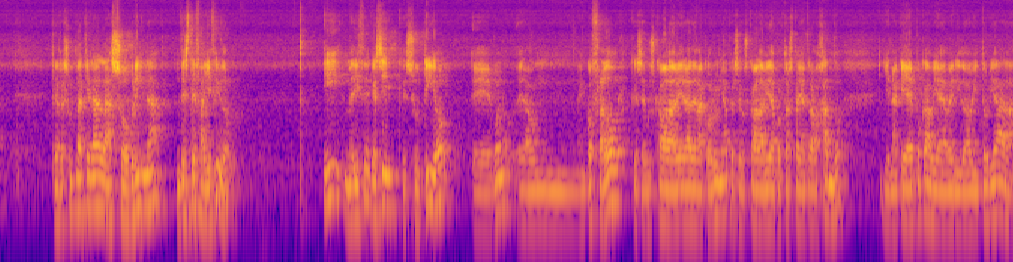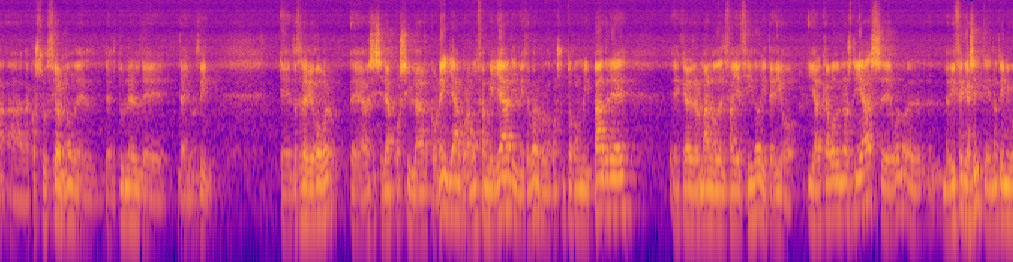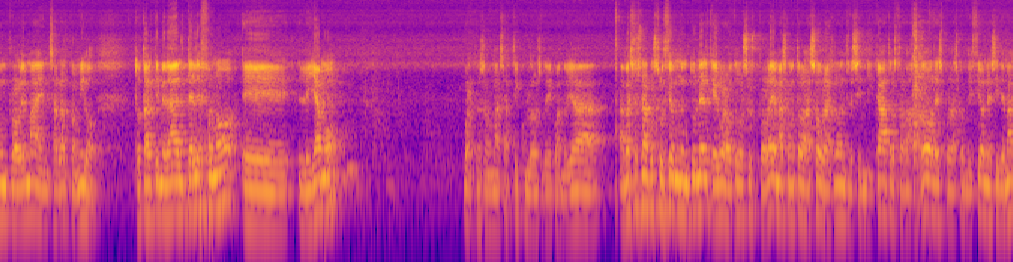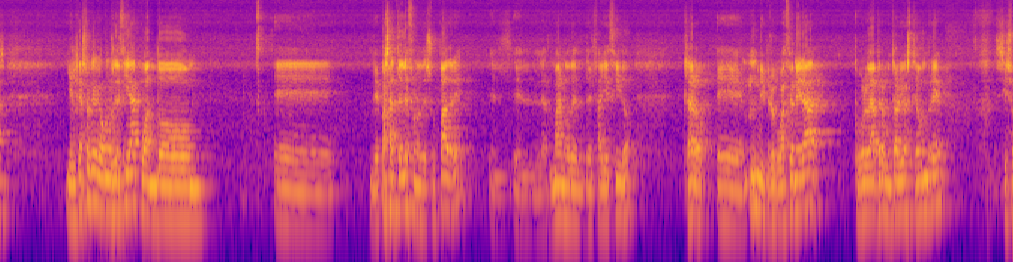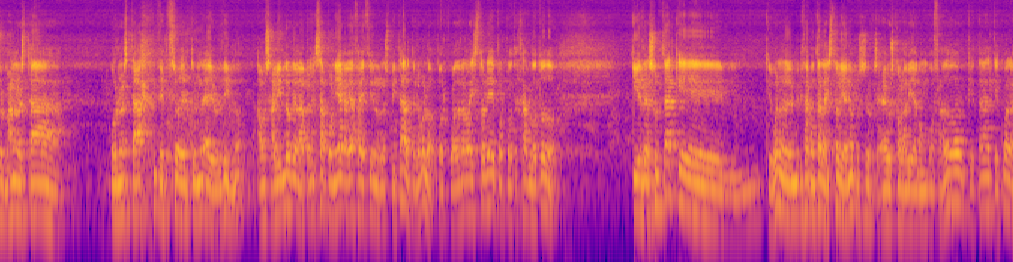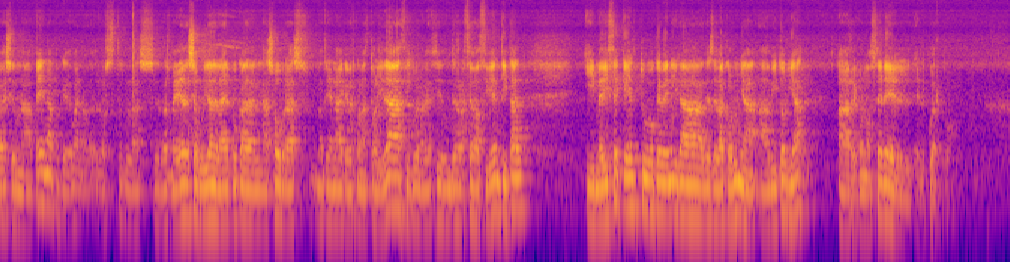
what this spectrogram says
que resulta que era la sobrina de este fallecido. Y me dice que sí, que su tío, eh, bueno, era un encofrador, que se buscaba la vida de La Coruña, pero se buscaba la vida por toda España trabajando, y en aquella época había venido a Vitoria a, la construcción ¿no? del, túnel de, de Ayurdín. Eh, entonces le digo, bueno, a ver si sería posible hablar con ella, con algún familiar, y me dice, bueno, pues lo consulto con mi padre, eh, que era el hermano del fallecido, y te digo, y al cabo de unos días, eh, bueno, me dice que sí, que no tiene ningún problema en charlar conmigo. Total, que me da el teléfono, eh, le llamo, bueno, estos son más artículos de cuando ya... Además es una construcción de un túnel que, bueno, tuvo sus problemas, como todas las obras, ¿no? Entre sindicatos, trabajadores, por las condiciones y demás. Y el caso que, como os decía, cuando me pasa el teléfono de su padre, el, hermano del, fallecido, claro, mi preocupación era ¿Cómo le voy a preguntar yo a este hombre si su hermano está o no está dentro del túnel de Ayurdín, ¿no? Aún sabiendo que la prensa ponía que había fallecido en el hospital, pero bueno, por cuadrar la historia y por protegerlo todo. Y resulta que, que bueno, empieza a contar la historia, ¿no? Pues eso, que se había buscado la vida como cofrador, que tal, que cual, había sido una pena, porque, bueno, las, las, medidas de seguridad de la época en las obras no tienen nada que ver con la actualidad, y bueno, había sido un desgraciado accidente y tal. Y me dice que él tuvo que venir desde La Coruña a Vitoria a reconocer el, cuerpo.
